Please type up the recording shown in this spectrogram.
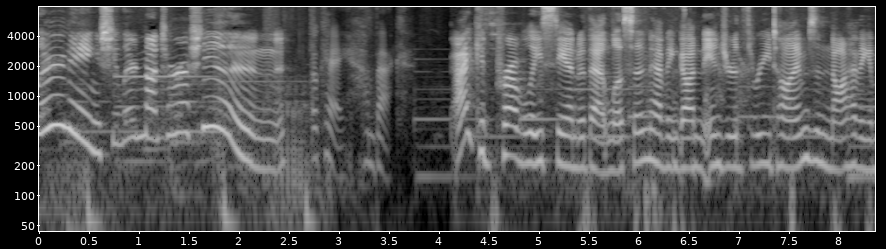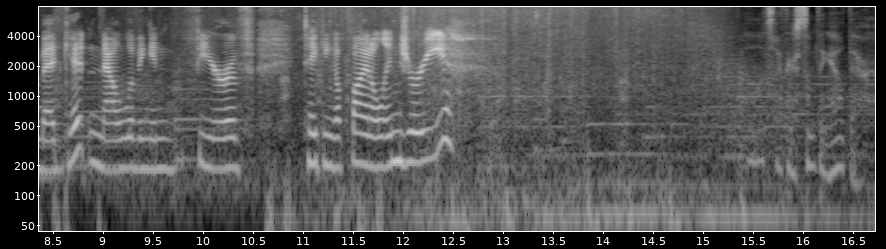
learning. She learned not to rush in. Okay, I'm back. I could probably stand with that lesson, having gotten injured three times and not having a med kit, and now living in fear of taking a final injury. It looks like there's something out there.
